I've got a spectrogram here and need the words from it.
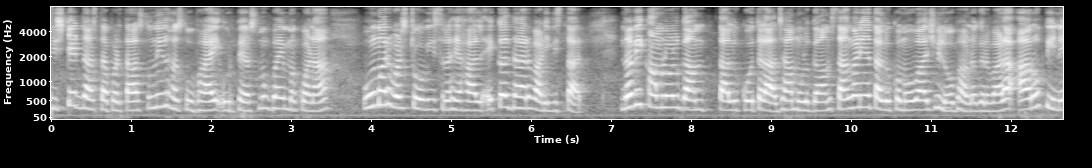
લિસ્ટેડ નાસ્તા ફરતા સુનિલ હસુભાઈ ઉર્ફે હસમુખભાઈ મકવાણા, ઉંમર વર્ષ ચોવીસ રહે હાલ એકલધાર વાડી વિસ્તાર. નવી કામરોલ ગામ તાલુકો તળાજા, મૂળ ગામ સાંગણિયા તાલુકો મહુવા જિલ્લો ભાવનગરવાળા આરોપીને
